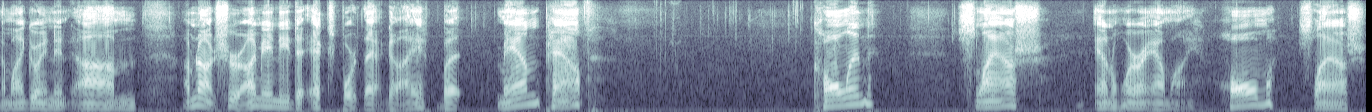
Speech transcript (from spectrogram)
Am I going in um, I'm not sure. I may need to export that guy but man path colon slash and where am I? Home slash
